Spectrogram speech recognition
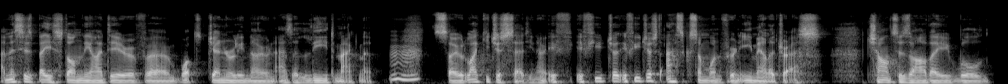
and this is based on the idea of uh, what's generally known as a lead magnet. Mm-hmm. So, like you just said, you know, if if you ju- if you just ask someone for an email address, chances are they will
